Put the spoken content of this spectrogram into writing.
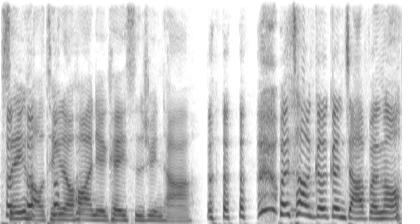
声音好听的话，你也可以私讯他，会唱歌更加分哦。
